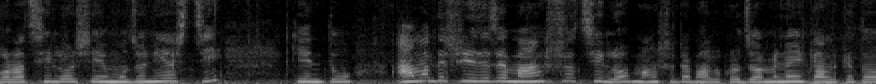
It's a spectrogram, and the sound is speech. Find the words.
করা ছিল সেই মোজো নিয়ে আসছি। কিন্তু আমাদের ফ্রিজে যে মাংস ছিল, মাংসটা ভালো করে জমে নেই কালকে তো।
